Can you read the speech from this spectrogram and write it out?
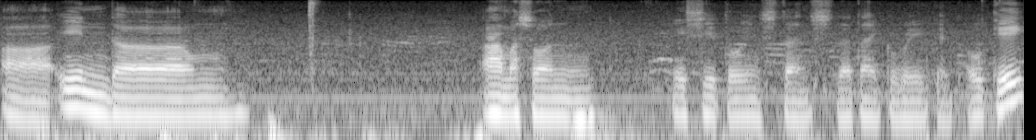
uh, in the um, Amazon EC2 instance that I created. Okay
